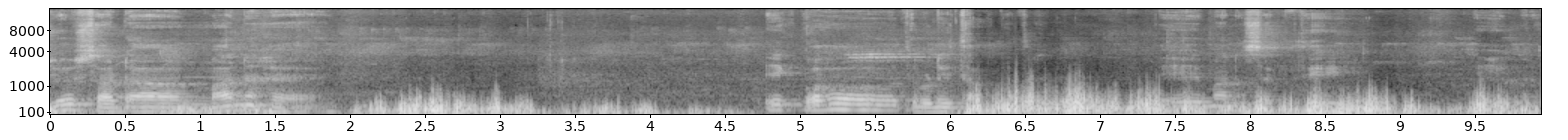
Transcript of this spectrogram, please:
ਜੋ ਸਾਡਾ ਮਨ ਹੈ, ਇੱਕ ਬਹੁਤ ਬੜੀ ਤਾਕਤ ਹੈ। ਇਹ ਮਨ ਸ਼ਕਤੀ, ਇਹ ਮਨ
